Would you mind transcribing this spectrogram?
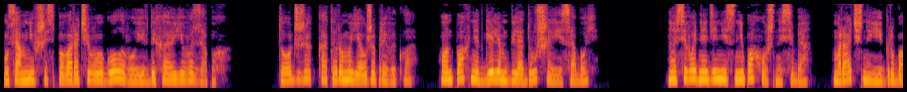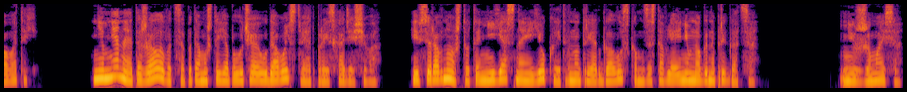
Усомнившись, поворачиваю голову и вдыхаю его запах. Тот же, к которому я уже привыкла. Он пахнет гелем для душа и собой. Но сегодня Денис не похож на себя, мрачный и грубоватый. Не мне на это жаловаться, потому что я получаю удовольствие от происходящего. И все равно что-то неясное ёкает внутри отголоском, заставляя немного напрягаться. «Не сжимайся».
